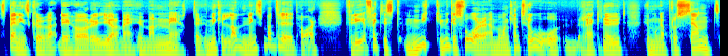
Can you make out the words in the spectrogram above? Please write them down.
spänningskurva det har att göra med hur man mäter hur mycket laddning som batteriet har. För det är faktiskt mycket, mycket svårare än vad man kan tro att räkna ut hur många procent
